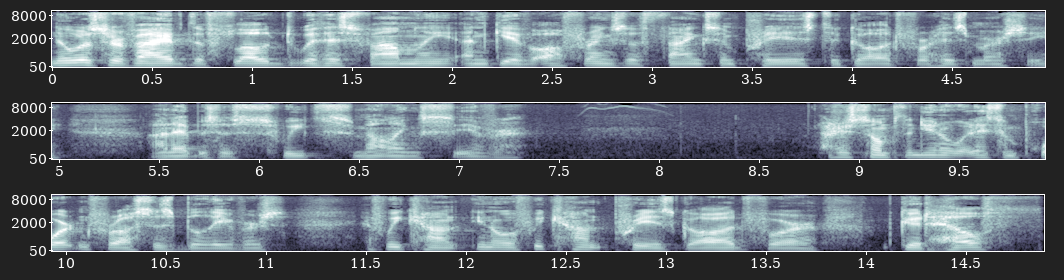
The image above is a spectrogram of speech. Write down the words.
Noah survived the flood with his family and gave offerings of thanks and praise to God for his mercy, and it was a sweet smelling savor. That is something, you know, it's important for us as believers. If we can't, you know, if we can't praise God for good health,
